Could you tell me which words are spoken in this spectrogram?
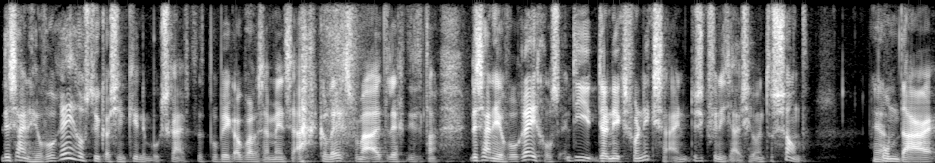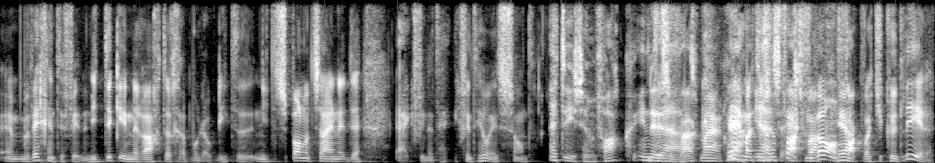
er zijn heel veel regels natuurlijk als je een kinderboek schrijft. Dat probeer ik ook wel eens aan mensen, aan collega's van mij uit te leggen. Die dat dan, er zijn heel veel regels en die er niks voor niks zijn. Dus ik vind het juist heel interessant. Ja. Om daar een weg in te vinden. Niet te kinderachtig. Het moet ook niet, eh, niet te spannend zijn. De, ja, ik vind, het, ik vind het heel interessant. Het is een vak, inderdaad. vak. Maar, Nee, maar het ja, is een vak, maar wel een ja. vak wat je kunt leren.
